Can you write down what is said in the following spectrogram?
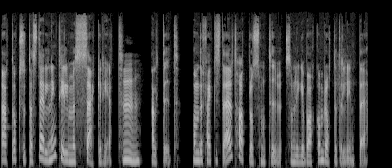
att också ta ställning till med säkerhet, alltid. Om det faktiskt är ett hatbrottsmotiv som ligger bakom brottet eller inte.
